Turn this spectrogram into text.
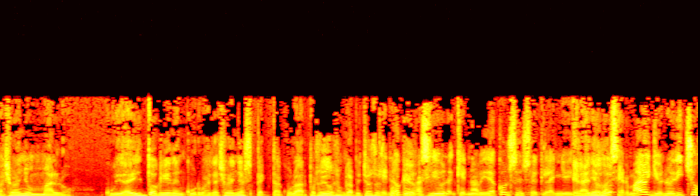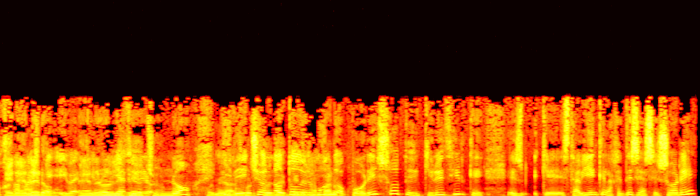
va a ser un año malo cuidadito que vienen curvas, ya ha sido un año espectacular. Por eso digo que son caprichosos. Que no, que, no ha sido, que no ha habido consenso de que el año, iba a ser malo. Yo no he dicho jamás en enero, que iba en enero 18. No, pues y de hecho no todo el mundo. Por eso te quiero decir que, es, que está bien que la gente se asesore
